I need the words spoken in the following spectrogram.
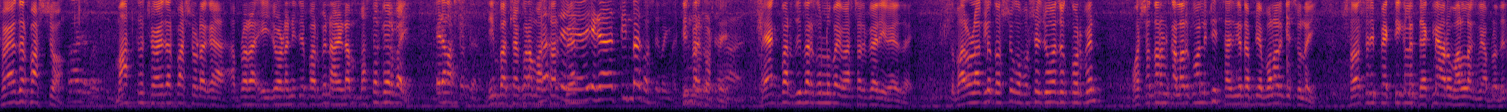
ছয় হাজার পাঁচশো। মাত্র ছয় হাজার টাকা। আপনারা এই জোড়াটা নিতে পারবেন। আর এটা মাস্টার পেয়ার ভাই? এটা মাস্টার প্লেয়ার ডিম বাচ্চা করা মাস্টার পেয়ার এটা তিনবার করছে ভাই। তিনবার করছে। হ্যাঁ। একবার দুইবার করল ভাই মাস্টার পেয়ারই হয়ে যায়। তো ভালো লাগলে দর্শক অবশ্যই যোগাযোগ করবেন। অসাধারণ কালার কোয়ালিটি সাইজ গেট আপনি বলার কিছু নাই। সরাসরি প্র্যাকটিক্যালে দেখলে আরও ভালো লাগবে আপনাদের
